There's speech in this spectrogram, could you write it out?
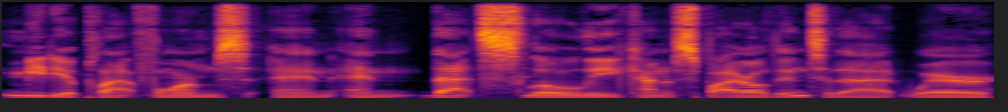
media platforms and and that slowly kind of spiraled into that where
